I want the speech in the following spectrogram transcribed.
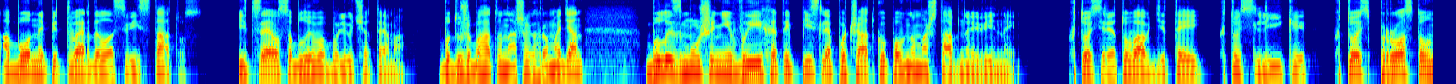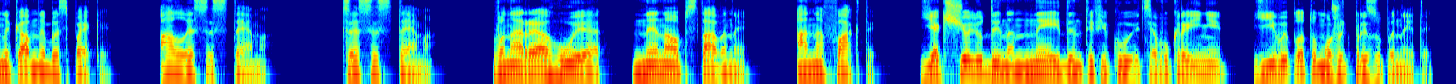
або не підтвердила свій статус. І це особливо болюча тема, бо дуже багато наших громадян були змушені виїхати після початку повномасштабної війни. Хтось рятував дітей, хтось ліки, хтось просто уникав небезпеки. Але система це система. Вона реагує не на обставини, а на факти. Якщо людина не ідентифікується в Україні, її виплату можуть призупинити.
